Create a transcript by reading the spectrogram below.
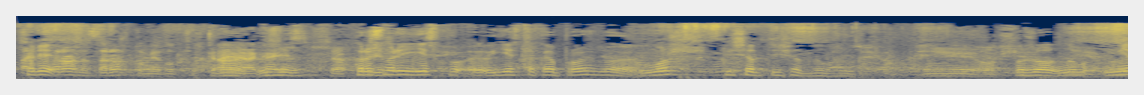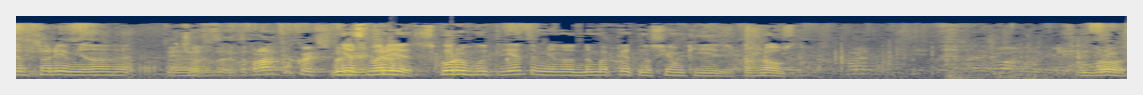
Смотри. Осторожно, осторожно, у меня тут кровяка А, есть. Всё. Короче, смотри, есть, п- есть такая просьба. Можешь 50 тысяч одолжить? Не, вообще. Пожалуйста. Ну, мне, смотри, мне надо... Ты э, что, это правда какой-то что ли? Нет, смотри, скоро будет лето, мне надо на мопед на съемки ездить, пожалуйста. Ну, Бро,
